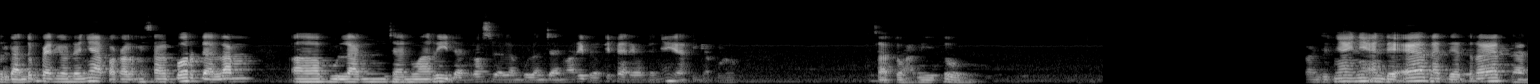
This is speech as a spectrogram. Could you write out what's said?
tergantung periodenya apa. Kalau misal bor dalam uh, bulan Januari dan loss dalam bulan Januari, berarti periodenya ya 31 hari itu. Selanjutnya ini NDR, net death rate, dan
